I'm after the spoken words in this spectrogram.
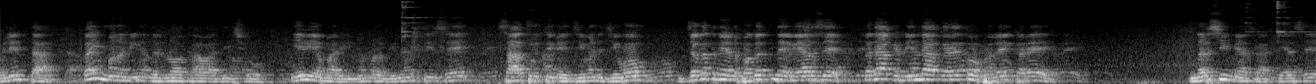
મલિનતા કઈ મનની અંદર ન થવા દીશો એવી અમારી નમ્ર વિનંતી છે. સાચું તમે જીવન જીવો. જગતને ભગતને વ્યારશે કદાચ નિંદા કરે તો ભલે કરે. નરસિંહ મહેતા કહે છે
